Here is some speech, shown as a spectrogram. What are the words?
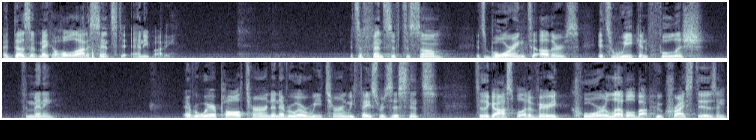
it doesn't make a whole lot of sense to anybody. It's offensive to some, it's boring to others, it's weak and foolish to many. Everywhere Paul turned and everywhere we turn, we face resistance to the gospel at a very core level about who Christ is and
